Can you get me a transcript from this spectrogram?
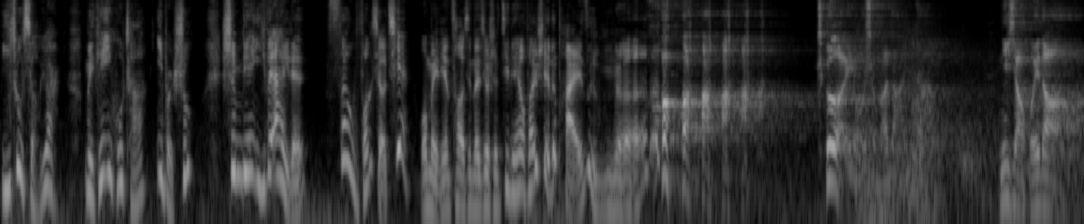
一处小院，每天一壶茶，一本书，身边一位爱人，三五房小倩。我每天操心的就是今天要翻谁的牌子啊！这有什么难的？你想回到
